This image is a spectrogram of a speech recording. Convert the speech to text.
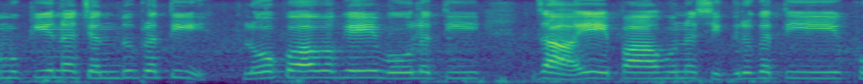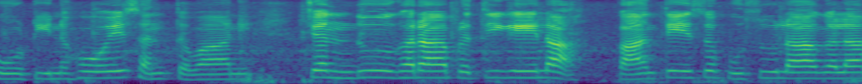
मुकीन चंदूप्रती लोक अवघे बोलती. जाये पाहून शीघ्रगती खोटीन होय संतवानी. चंदू घराप्रती गेला कांतेस पुसू लागला.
